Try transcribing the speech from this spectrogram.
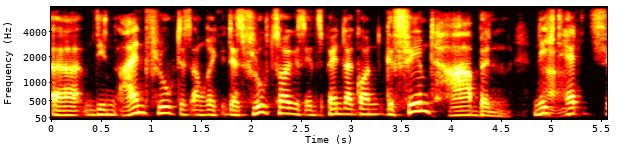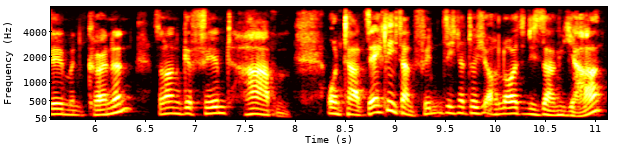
äh, den Einflug des, Amerik des Flugzeuges ins Pentagon gefilmt haben. Nicht ja. hätten filmen können, sondern gefilmt haben. Und tatsächlich, dann finden sich natürlich auch Leute, die sagen, ja,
